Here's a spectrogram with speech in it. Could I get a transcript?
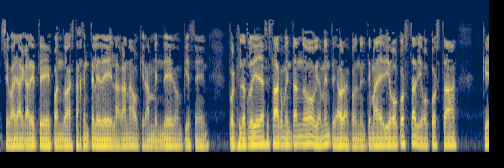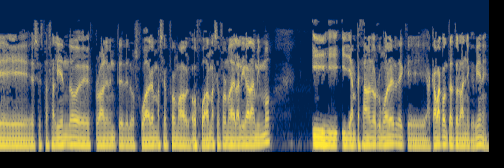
se vaya al garete cuando a esta gente le dé la gana o quieran vender o empiecen porque el otro día ya se estaba comentando, obviamente, ahora con el tema de Diego Costa, Diego Costa que se está saliendo es probablemente de los jugadores más en forma o jugador más en forma de la liga ahora mismo y, ya empezaban los rumores de que acaba contrato el año que viene.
